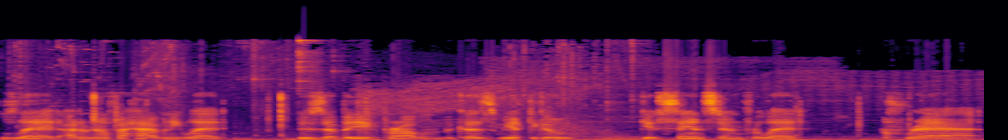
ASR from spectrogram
Lead. I don't know if I have any lead. This is a big problem because we have to go get sandstone for lead. Crap.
